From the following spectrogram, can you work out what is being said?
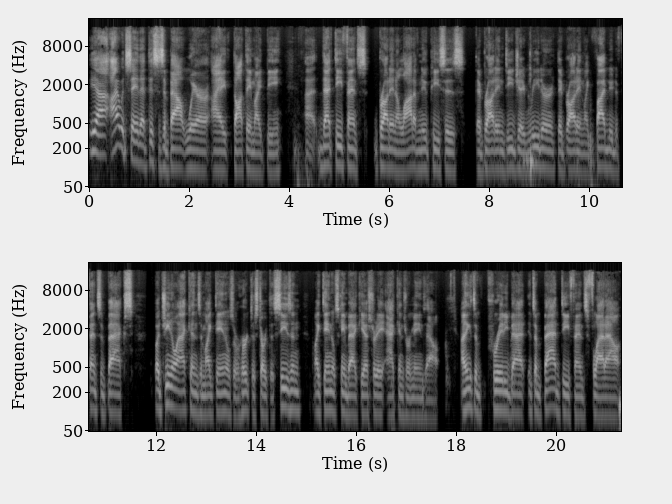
Yeah, I would say that this is about where I thought they might be. Uh, that defense brought in a lot of new pieces. They brought in DJ Reader. They brought in like five new defensive backs. But Geno Atkins and Mike Daniels were hurt to start the season. Mike Daniels came back yesterday. Atkins remains out. I think it's a pretty bad. It's a bad defense, flat out.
